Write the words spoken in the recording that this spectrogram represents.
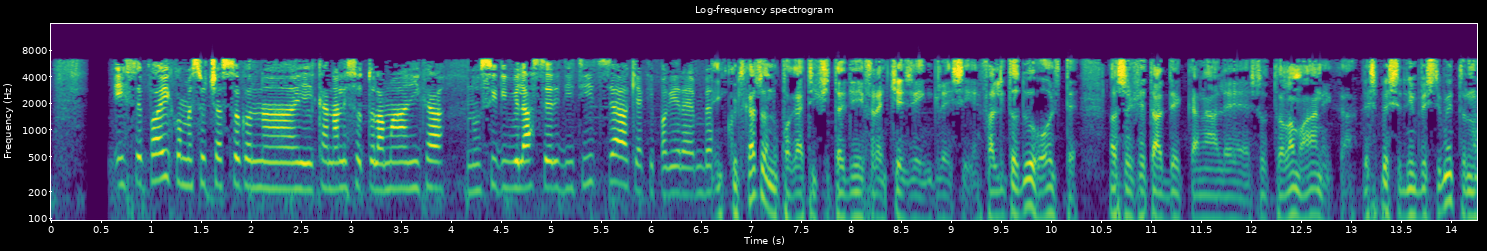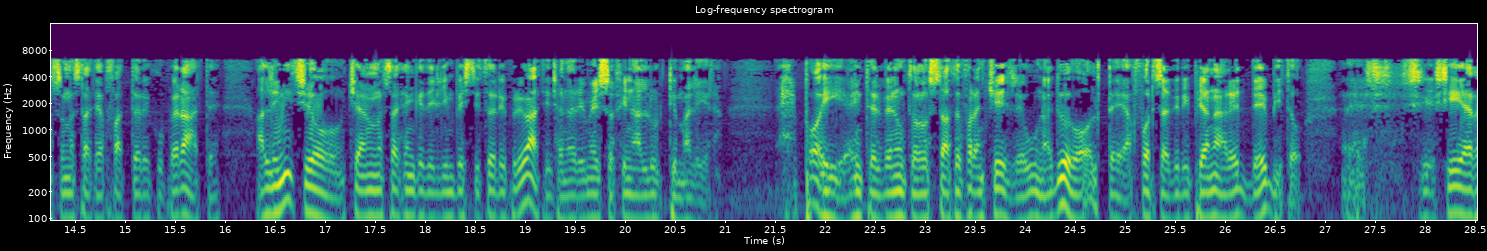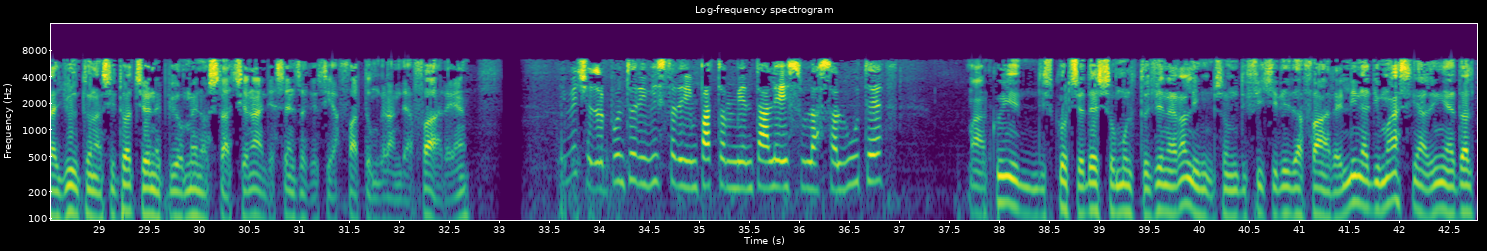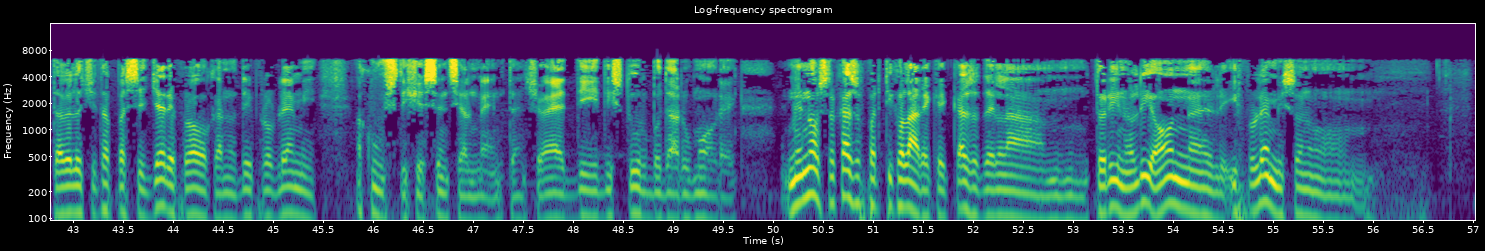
E se poi, come è successo con eh, il canale sotto la manica, non si rivelasse redditizia, chi è che pagherebbe? In quel caso hanno pagato i cittadini francesi e inglesi, è fallito due volte la società del canale sotto la manica, le spese di investimento non sono state affatto recuperate, all'inizio c'erano stati anche degli investitori privati, ci hanno rimesso fino all'ultima lira. Poi è intervenuto lo Stato francese una e due volte a forza di ripianare il debito eh, si, si, è raggiunta una situazione più o meno stazionaria senza che sia fatto un grande affare. Eh. Invece dal punto di vista dell'impatto ambientale e sulla salute ma qui discorsi adesso molto generali sono difficili da fare. In linea di massima, linee ad alta velocità passeggere provocano dei problemi acustici essenzialmente, cioè di disturbo da rumore. Nel nostro caso particolare, che è il caso della um, Torino-Lyon, i problemi sono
